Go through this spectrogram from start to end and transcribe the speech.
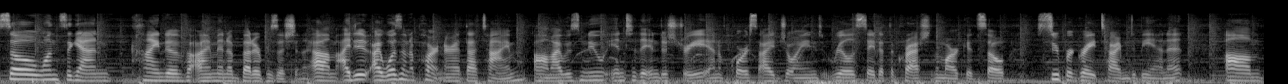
So once again, kind of, I'm in a better position. Um, I did. I wasn't a partner at that time. Um, I was new into the industry, and of course, I joined real estate at the crash of the market. So super great time to be in it. Um,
